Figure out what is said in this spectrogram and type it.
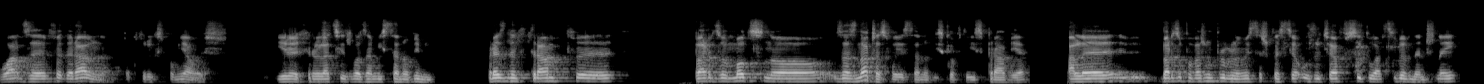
Władze federalne, o których wspomniałeś, ich relacje z władzami stanowymi. Prezydent Trump e, bardzo mocno zaznacza swoje stanowisko w tej sprawie ale bardzo poważnym problemem jest też kwestia użycia w sytuacji wewnętrznej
